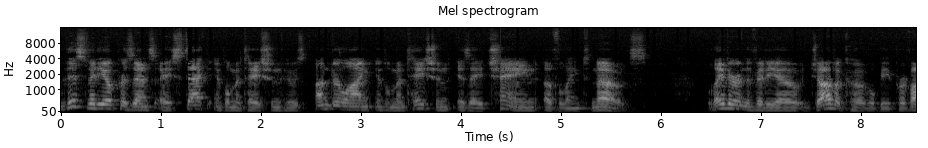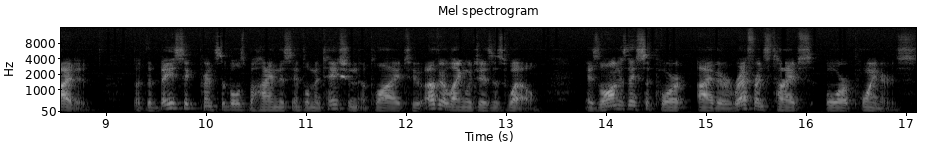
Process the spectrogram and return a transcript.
This video presents a stack implementation whose underlying implementation is a chain of linked nodes. Later in the video, Java code will be provided, but the basic principles behind this implementation apply to other languages as well, as long as they support either reference types or pointers.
